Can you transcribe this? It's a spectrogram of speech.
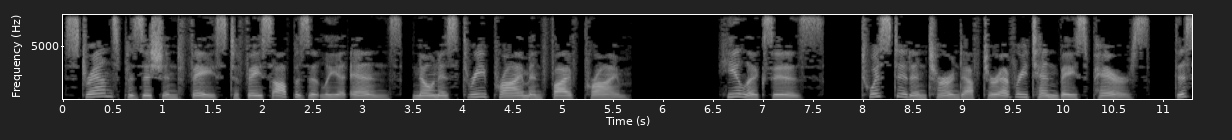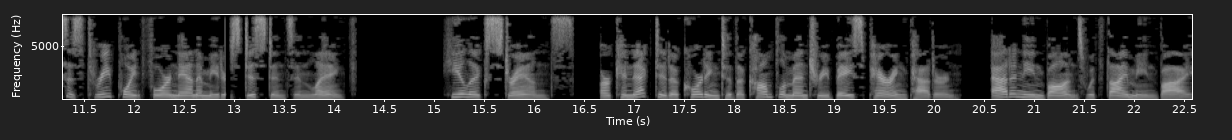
strands positioned face to face oppositely at ends, known as 3' and 5'. Helix is twisted and turned after every 10 base pairs. This is 3.4 nanometers distance in length. Helix strands are connected according to the complementary base pairing pattern. Adenine bonds with thymine by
